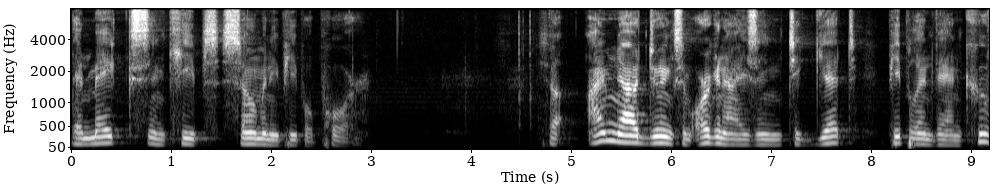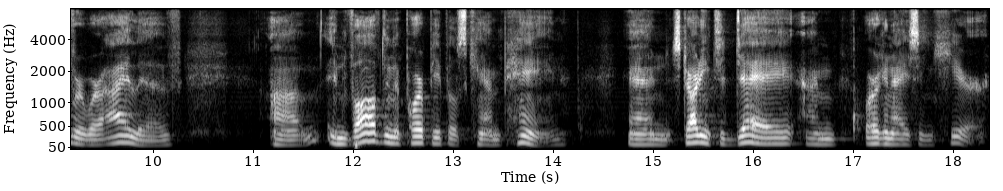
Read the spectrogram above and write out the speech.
that makes and keeps so many people poor. So I'm now doing some organizing to get people in Vancouver, where I live, um, involved in the Poor People's Campaign. And starting today, I'm organizing here.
